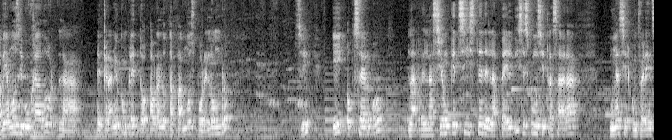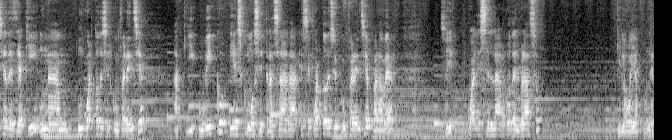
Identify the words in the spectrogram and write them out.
Habíamos dibujado la, el cráneo completo, ahora lo tapamos por el hombro, ¿sí? Y observo la relación que existe de la pelvis, es como si trazara una circunferencia desde aquí, una, un cuarto de circunferencia, aquí ubico y es como si trazara ese cuarto de circunferencia para ver, ¿sí? ¿Cuál es el largo del brazo? Aquí lo voy a poner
